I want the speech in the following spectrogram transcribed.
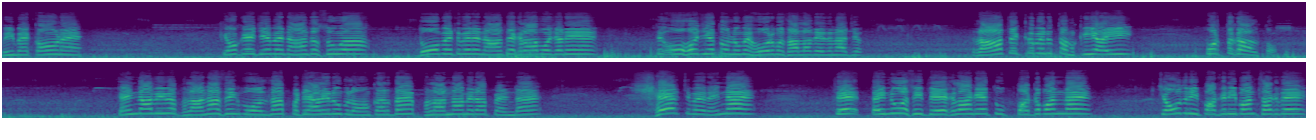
ਵੀ ਮੈਂ ਕੌਣ ਹੈ। ਕਿਉਂਕਿ ਜੇ ਮੈਂ ਨਾਂ ਦੱਸੂਗਾ 2 ਮਿੰਟ ਮੇਰੇ ਨਾਂ ਤੇ ਖਰਾਬ ਹੋ ਜਾਣੇ ਐ ਤੇ ਉਹੋ ਜਿਹੀਆਂ ਤੁਹਾਨੂੰ ਮੈਂ ਹੋਰ ਮਸਾਲਾ ਦੇ ਦੇਣਾ ਅੱਜ। ਰਾਤ ਇੱਕ ਮੈਨੂੰ ਧਮਕੀ ਆਈ ਪੁਰਤਗਾਲ ਤੋਂ। ਕਹਿੰਦਾ ਵੀ ਮੈਂ ਫਲਾਨਾ ਸਿੰਘ ਬੋਲਦਾ, ਪਟਿਆਲੇ ਨੂੰ ਬਿਲੋਂਗ ਕਰਦਾ ਫਲਾਨਾ ਮੇਰਾ ਪਿੰਡ ਹੈ। ਸ਼ਹਿਰ 'ਚ ਮੈਂ ਰਹਿਣਾ ਹੈ ਤੇ ਤੈਨੂੰ ਅਸੀਂ ਦੇਖ ਲਾਂਗੇ, ਤੂੰ ਪੱਗ ਬੰਨ੍ਹਦਾ ਹੈ। ਚੌਧਰੀ ਪੱਗ ਨਹੀਂ ਬੰਨ ਸਕਦੇ।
